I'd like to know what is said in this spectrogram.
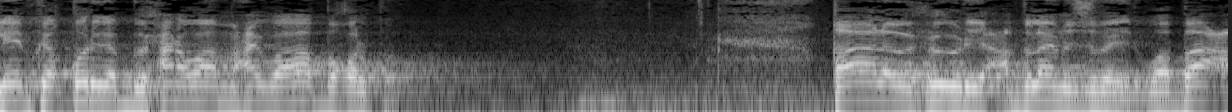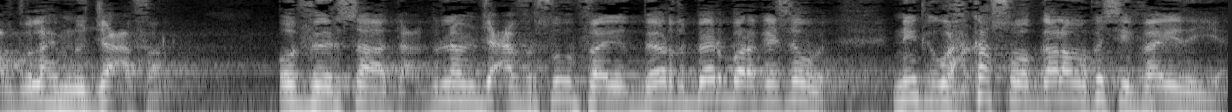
leebka qoriga buuxana waa maxay waa boqol kun qaala wuxuu yidhi cabdullahi bnu zubayr wa baaca cabdullahi bnu jacfar u fiirsa hadda cabdullahi bnu jacfar suu beertu beer barakaysan wey. Ninka wax ka soo galan wuu ka sii faa'iidaya.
